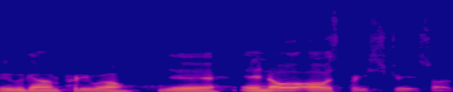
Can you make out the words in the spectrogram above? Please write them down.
we were going pretty well. Yeah, and I, I was pretty stretched. Like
